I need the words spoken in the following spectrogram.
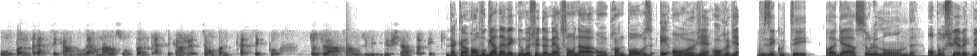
aux bonnes pratiques en gouvernance, aux bonnes pratiques en gestion, aux bonnes pratiques pour tout l'ensemble du milieu philanthropique. D'accord. On vous garde avec nous, M. Demers. On, a, on prend une pause et on revient. On revient. Vous écoutez Regard sur le monde. On poursuit avec M.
